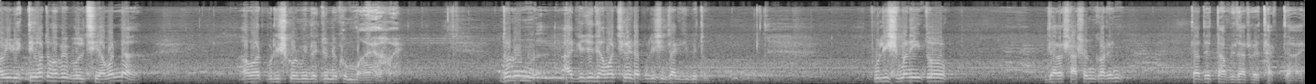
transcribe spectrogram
আমি ব্যক্তিগতভাবে বলছি, আমার না, আমার পুলিশ কর্মীদের জন্য খুব মায়া হয়। ধরুন, আজকে যদি আমার ছেলেটা পুলিশে চাকরি পেত। পুলিশ মানেই তো যারা শাসন করেন, তাদের তাবেদার হয়ে থাকতে হয়।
